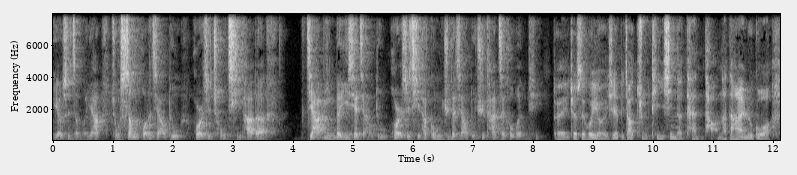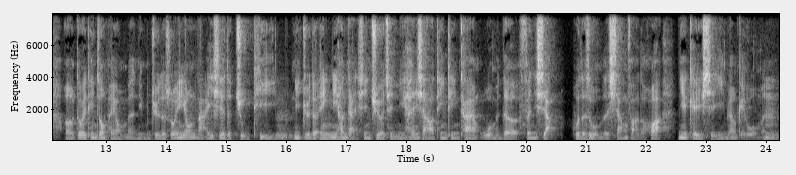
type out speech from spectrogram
又是怎么样？从生活的角度，或者是从其他的嘉宾的一些角度，或者是其他工具的角度去看这个问题。对，就是会有一些比较主题性的探讨。那当然，如果呃各位听众朋友们，你们觉得说，诶，用哪一些的主题，嗯，你觉得诶你很感兴趣，而且你很想要听听看我们的分享。或者是我们的想法的话，你也可以写 email 给我们。嗯，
